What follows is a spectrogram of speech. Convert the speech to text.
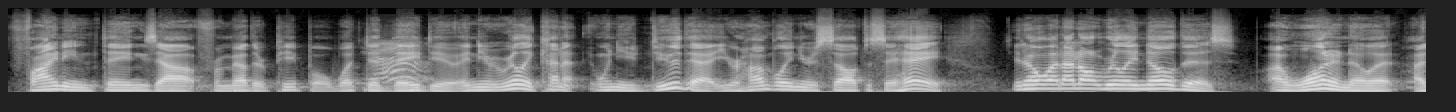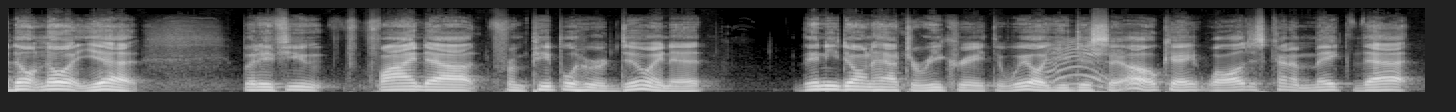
finding things out from other people. What did yeah. they do? And you really kind of, when you do that, you're humbling yourself to say, hey, you know what? I don't really know this. I want to know it. I don't know it yet. But if you find out from people who are doing it, then you don't have to recreate the wheel. Right. You just say, oh, okay, well, I'll just kind of make that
